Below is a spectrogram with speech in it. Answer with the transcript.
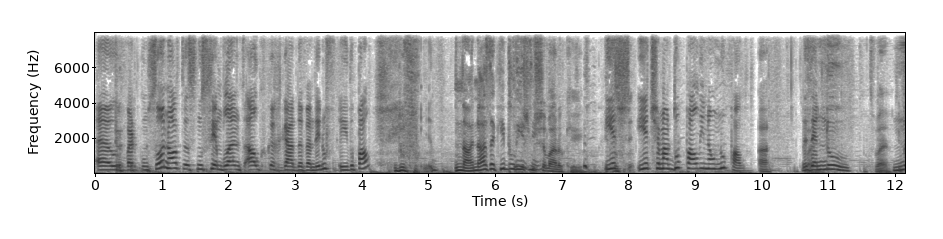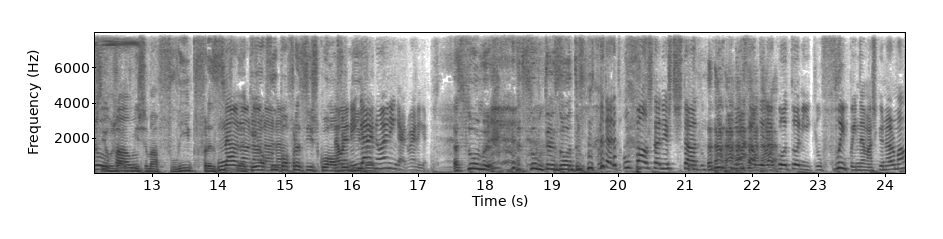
Ah, o Roberto começou, nota-se no semblante algo carregado da Wanda e, no- e do Paulo. Não, nós aqui belíssimos. chamar o quê? Ia-te ia-te chamar do Paulo e não no Paulo. Ah, Mas é no. muito bem. No, eu já Paulo. me chamar Felipe Francisco. Não, não, Quem não, é o não, Felipe não. ou Francisco? Ó, Não é ninguém, não é ninguém, não é ninguém. Assume! Assume que tens outro. Portanto, o Paulo está neste estado porque não sabe lidar com o outono e aquilo flipa ainda mais que o normal.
